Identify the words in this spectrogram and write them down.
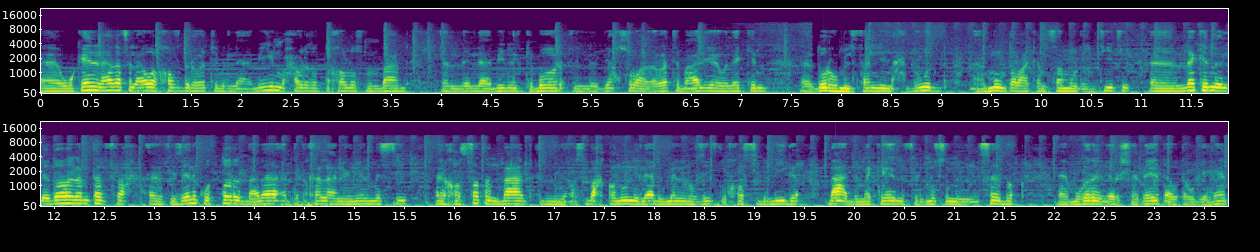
آه، وكان الهدف الأول خفض رواتب اللاعبين محاولة التخلص من بعض اللاعبين الكبار اللي بيحصلوا على رواتب عالية ولكن آه، دورهم الفني محدود. اهمهم طبعا كان سامويل أومتيتي. آه، لكن الإدارة لم تفلح آه، في ذلك واضطرت بعدها أن تتخلى عن ليونيل ميسي آه، خاصة بعد أن أصبح قانون اللعب المالي النظيف الخاص بالليجا بعد ما كان في الموسم السابق. آه، مجرد ارشادات أو توجيهات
